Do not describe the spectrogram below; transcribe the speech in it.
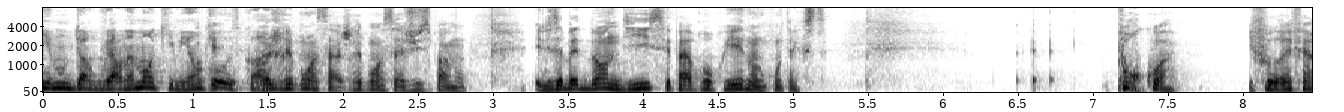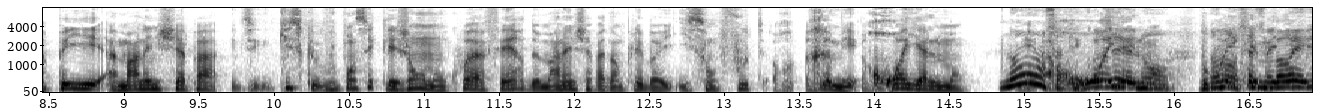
est membre d'un gouvernement qui est mis en cause. Moi, je réponds à ça. Je réponds à ça. Juste, pardon. Elisabeth Borne dit c'est pas approprié dans le contexte. Pourquoi il faudrait faire payer à Marlène Schiappa Qu'est-ce que vous pensez que les gens en ont quoi à faire de Marlène Schiappa dans Playboy? Ils s'en foutent, mais royalement. Non, ça fait causer, royalement. non. Vous non, non, ça, c'est a pas vrai.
